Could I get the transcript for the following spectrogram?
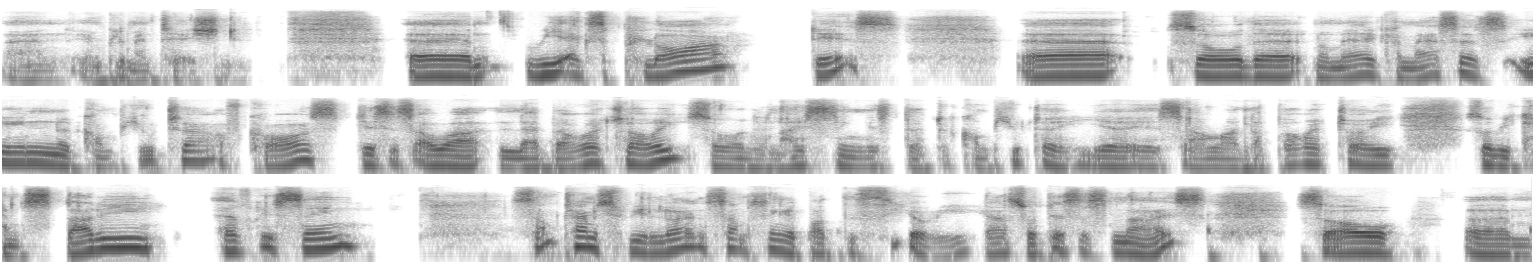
an implementation. Um, we explore this. Uh, so the numerical methods in a computer, of course, this is our laboratory. So the nice thing is that the computer here is our laboratory. So we can study everything. Sometimes we learn something about the theory. Yeah, so this is nice. So um,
